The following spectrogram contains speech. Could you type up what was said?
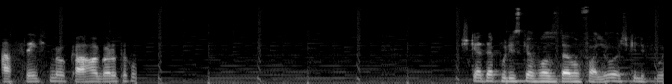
à frente do meu carro, agora eu tô com. Acho que é até por isso que a voz do Telon falhou, acho que ele foi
